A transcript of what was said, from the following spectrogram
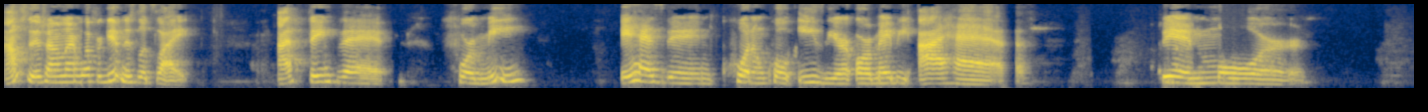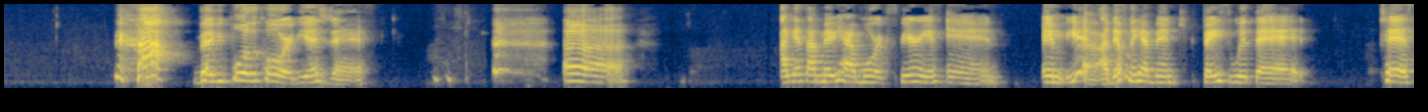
I'm still trying to learn what forgiveness looks like. I think that for me, it has been quote unquote easier, or maybe I have been more. Baby, pull the cord. Yes, Jazz. uh, I guess I maybe have more experience in, and yeah, I definitely have been faced with that test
